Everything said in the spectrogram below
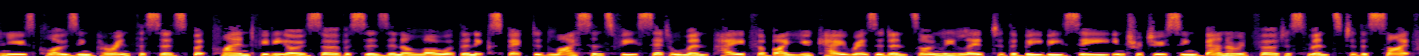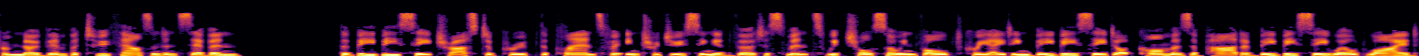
news closing parenthesis but planned video services and a lower than expected license fee settlement paid for by UK residents only led to the BBC introducing banner advertisements to the site from November 2007. The BBC Trust approved the plans for introducing advertisements which also involved creating BBC.com as a part of BBC Worldwide.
